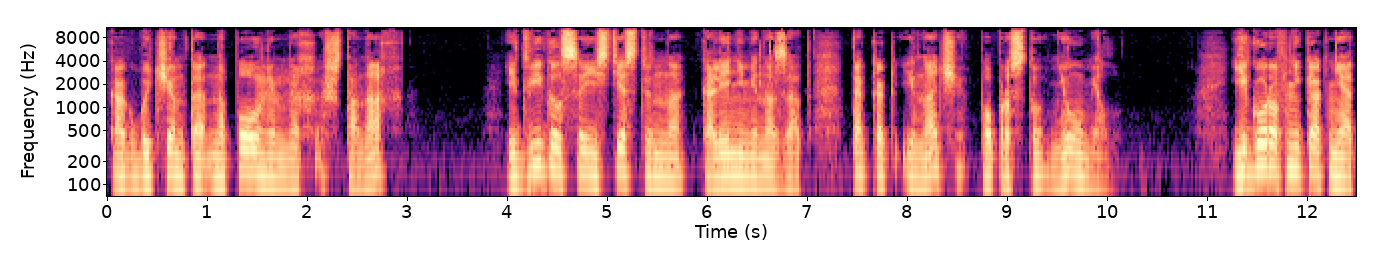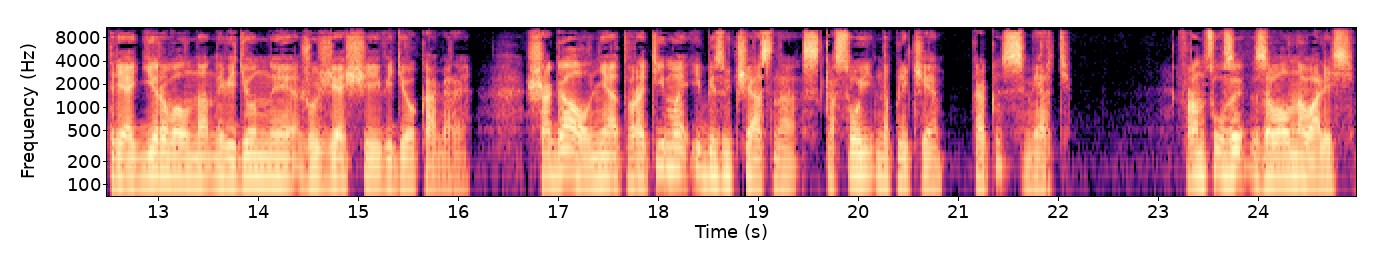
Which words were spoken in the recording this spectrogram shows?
как бы чем-то наполненных штанах и двигался, естественно, коленями назад, так как иначе попросту не умел. Егоров никак не отреагировал на наведенные жужжащие видеокамеры. Шагал неотвратимо и безучастно, с косой на плече, как смерть. Французы заволновались.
